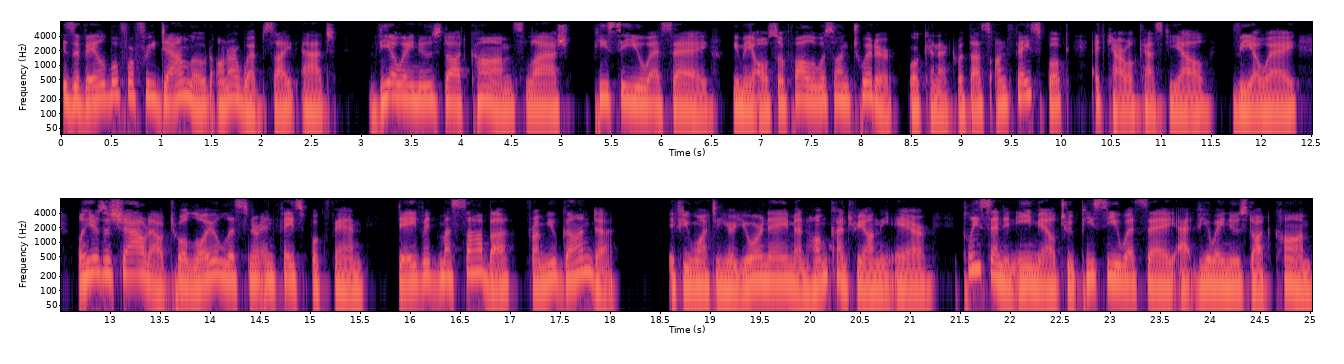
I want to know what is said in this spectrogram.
is available for free download on our website at voanews.com slash PCUSA. You may also follow us on Twitter or connect with us on Facebook at Carol Castiel VOA. Well, here's a shout out to a loyal listener and Facebook fan, David Masaba from Uganda. If you want to hear your name and home country on the air, please send an email to pcusa at voanews.com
